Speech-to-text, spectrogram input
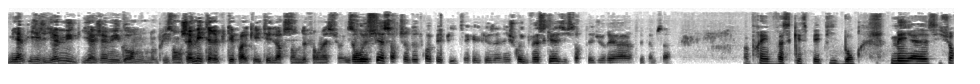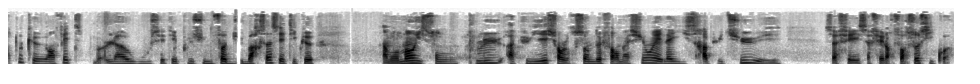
Mais il y a, jamais eu- grand monde non plus. Ils ont jamais été réputés pour la qualité de leur centre de formation. Ils ont réussi à sortir deux, trois pépites il y a quelques années. Je crois que Vasquez, il sortait du Real, un truc comme ça. Après, Vasquez, Pépite, bon. Mais euh, c'est surtout que, en fait, là où c'était plus une faute du Barça, c'était que, à un moment, ils sont plus appuyés sur leur centre de formation, et là, ils se rappuient dessus, et ça fait, ça fait leur force aussi, quoi.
